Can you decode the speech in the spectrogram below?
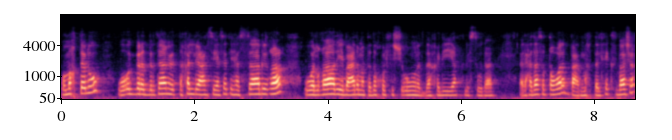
ومقتله وأجبرت بريطانيا للتخلي عن سياستها السابقة والغاضية بعدم التدخل في الشؤون الداخلية للسودان. الأحداث تطورت بعد مقتل هيكس باشا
